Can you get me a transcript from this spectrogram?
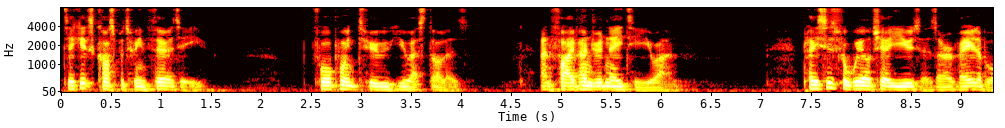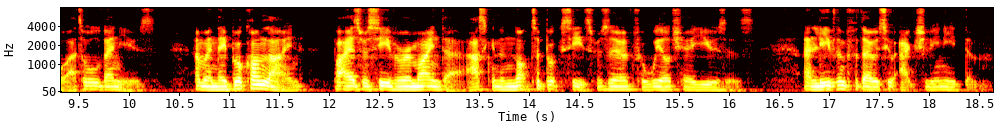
Tickets cost between 30, 4.2 US dollars, and 580 yuan. Places for wheelchair users are available at all venues, and when they book online, buyers receive a reminder asking them not to book seats reserved for wheelchair users and leave them for those who actually need them.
